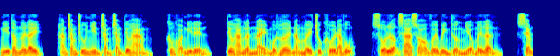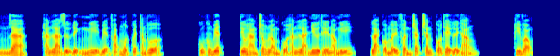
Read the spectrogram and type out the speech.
Nghĩ thầm nơi đây, hắn chăm chú nhìn chằm chằm tiêu hàng, không khỏi nghĩ đến, tiêu hàng lần này một hơi nắm mấy chục khối đá vụn, số lượng xa so với bình thường nhiều mấy lần, xem ra, hắn là dự định nghĩ biện pháp một quyết thắng thua. Cũng không biết, tiêu hàng trong lòng của hắn là như thế nào nghĩ, lại có mấy phần chắc chắn có thể lấy thắng. Hy vọng,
